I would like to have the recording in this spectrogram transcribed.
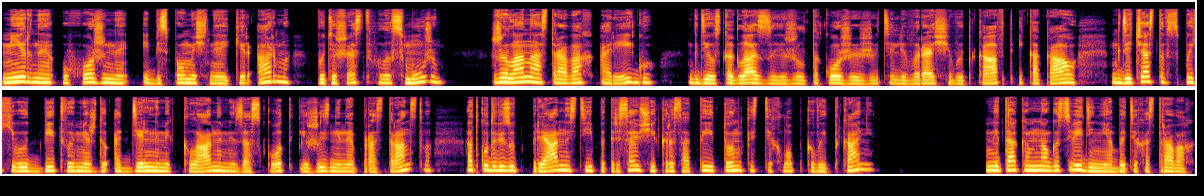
Мирная, ухоженная и беспомощная Кир-Арма путешествовала с мужем, жила на островах Орейго, где узкоглазые желтокожие жители выращивают кафт и какао, где часто вспыхивают битвы между отдельными кланами за скот и жизненное пространство, откуда везут пряности и потрясающие красоты и тонкости хлопковой ткани. Не так и много сведений об этих островах.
